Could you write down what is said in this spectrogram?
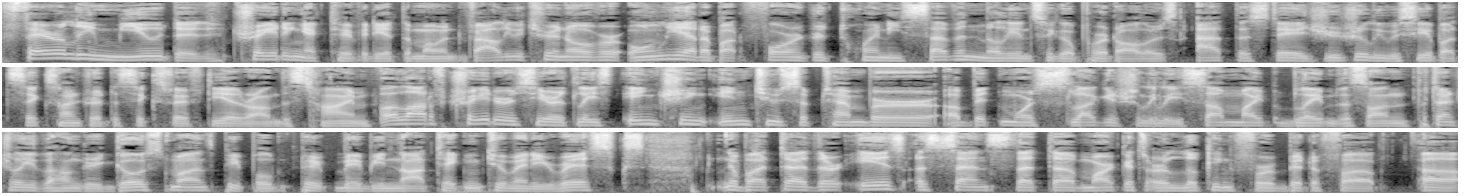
fairly muted trading activity at the moment. Value turnover only at about 427 million Singapore dollars at this stage. Usually we see about 600 to 650 around this time. A lot of traders here, at least, inching into September a bit more sluggishly. Some might blame this on potentially the Hungry Ghost Month, people maybe not taking too many risks. But uh, there is a sense that uh, markets are looking for a bit of a, uh,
